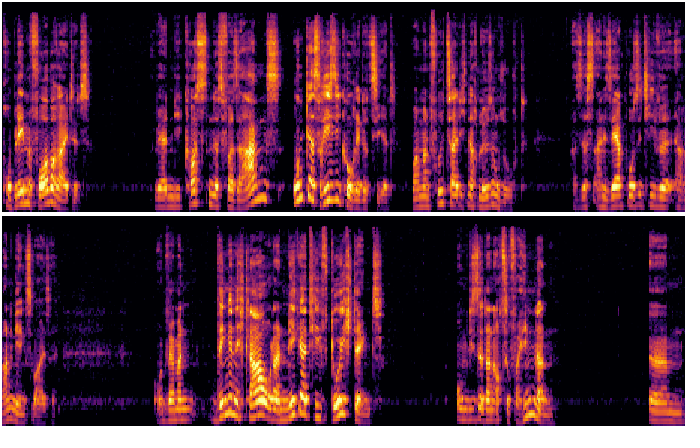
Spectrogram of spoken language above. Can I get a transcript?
Probleme vorbereitet, werden die Kosten des Versagens und das Risiko reduziert, weil man frühzeitig nach Lösungen sucht. Also das ist eine sehr positive Herangehensweise. Und wenn man Dinge nicht klar oder negativ durchdenkt, um diese dann auch zu verhindern, ähm,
